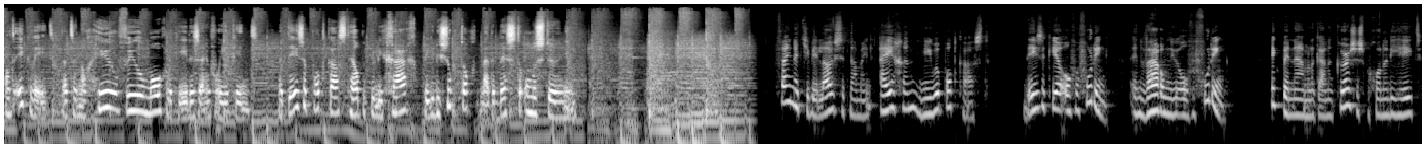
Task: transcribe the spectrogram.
Want ik weet dat er nog heel veel mogelijkheden zijn voor je kind. Met deze podcast help ik jullie graag bij jullie zoektocht naar de beste ondersteuning. Fijn dat je weer luistert naar mijn eigen nieuwe podcast. Deze keer over voeding. En waarom nu over voeding? Ik ben namelijk aan een cursus begonnen die heet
